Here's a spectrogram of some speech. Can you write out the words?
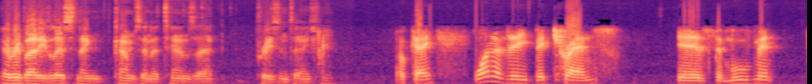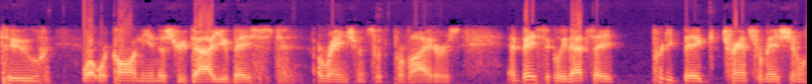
everybody listening comes and attends that presentation. Okay. One of the big trends is the movement to what we're calling the industry value based arrangements with providers. And basically, that's a pretty big transformational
